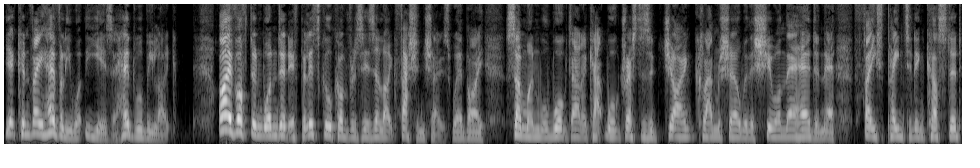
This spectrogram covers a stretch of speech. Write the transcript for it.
yet convey heavily what the years ahead will be like. I've often wondered if political conferences are like fashion shows, whereby someone will walk down a catwalk dressed as a giant clamshell with a shoe on their head and their face painted in custard,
